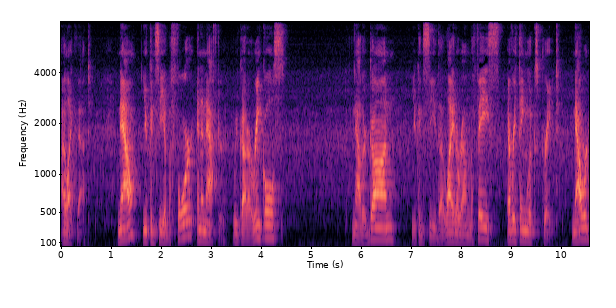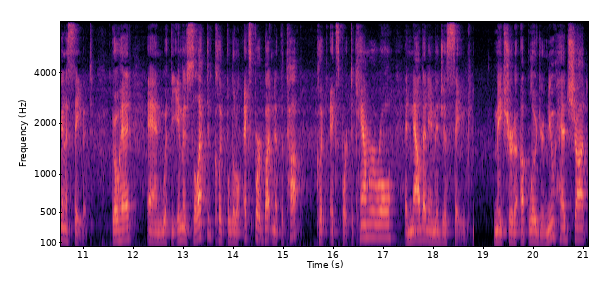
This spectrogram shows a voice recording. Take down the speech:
I like that. Now you can see a before and an after. We've got our wrinkles. Now they're gone. You can see the light around the face. Everything looks great. Now we're going to save it. Go ahead and with the image selected, click the little export button at the top, click export to camera roll, and now that image is saved. Make sure to upload your new headshot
